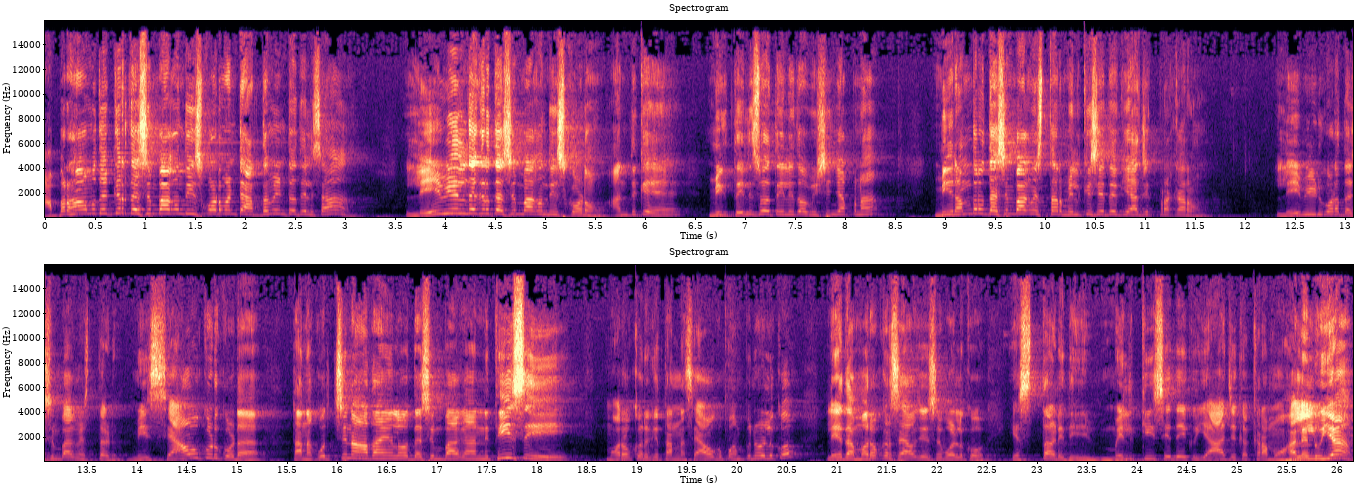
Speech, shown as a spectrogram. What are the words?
అబ్రహాము దగ్గర దశంభాగం తీసుకోవడం అంటే అర్థం ఏంటో తెలుసా? లేవీల దగ్గర దశంభాగం తీసుకోవడం. అందుకే మీకు తెలుసో తెలీదో విషయం చెప్పనా? మీరందరూ దశంభాగం ఇస్తారు మెల్కిసేదేకు యాజక ప్రకారం. లేవీడు కూడా దశంభాగం ఇస్తాడు. మీ సేవకుడు కూడా తనకొచ్చిన ఆదాయంలో దశంభాగాన్ని తీసి మరొకరికి తన సేవకు పంపిన వాళ్ళకో లేదా మరొకరు సేవ చేసే వాళ్ళకో ఇస్తాడు ఇది మెల్కీ సెదేకు యాజక క్రమం. హలెలుయా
